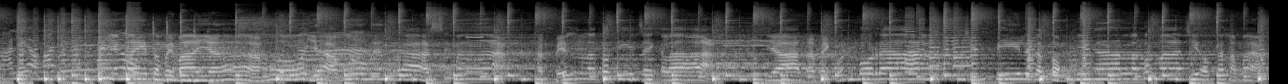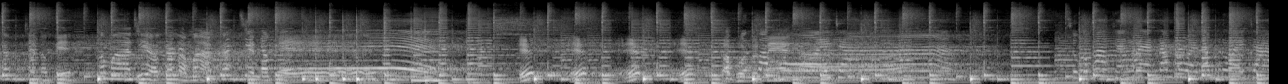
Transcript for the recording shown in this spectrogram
มาแล้วมาแล้วที่ยังไงต้องไปมายาโมยาโมเมืองราชิมาถ้าเป็นแล้วต้องดีใจกล้า ยาแต่ไปคนโบราณถึงปีแล้วจะต้องมีงานแล้วก็มาเที่ยวกันละมากันเจนโอเคก็มาเที่ยวกันละมากันเจนโอเคเอ๊ะเอ๊ะเอ๊ะเอ๊ะขขออบบคุคุณณคุณป้าแม่พคลรัอบยจ้าสุขภาพแข็งแรงร่ำรวยร่ำรวยจ้า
